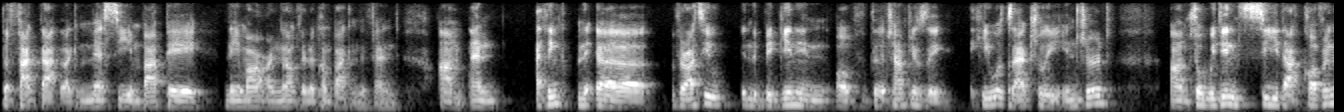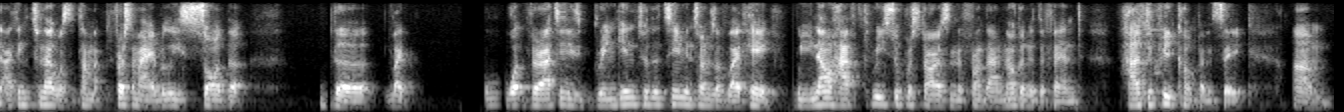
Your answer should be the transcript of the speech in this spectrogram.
the fact that like Messi, Mbappe, Neymar are not going to come back and defend. Um, and I think uh, Verratti in the beginning of the Champions League, he was actually injured. Um, so we didn't see that covering. I think tonight was the time, first time I really saw the the like what Verratti is bringing to the team in terms of like, hey, we now have three superstars in the front that are not going to defend. How do we compensate? Um,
